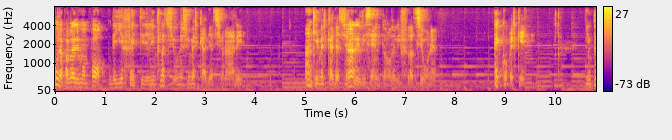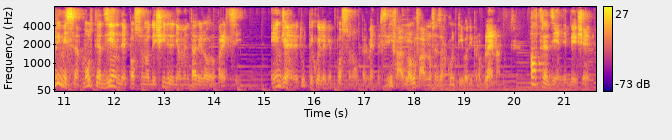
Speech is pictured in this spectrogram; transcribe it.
Ora parleremo un po' degli effetti dell'inflazione sui mercati azionari. Anche i mercati azionari risentono dell'inflazione. Ecco perché. In primis, molte aziende possono decidere di aumentare i loro prezzi e in genere tutte quelle che possono permettersi di farlo lo fanno senza alcun tipo di problema. Altre aziende invece,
